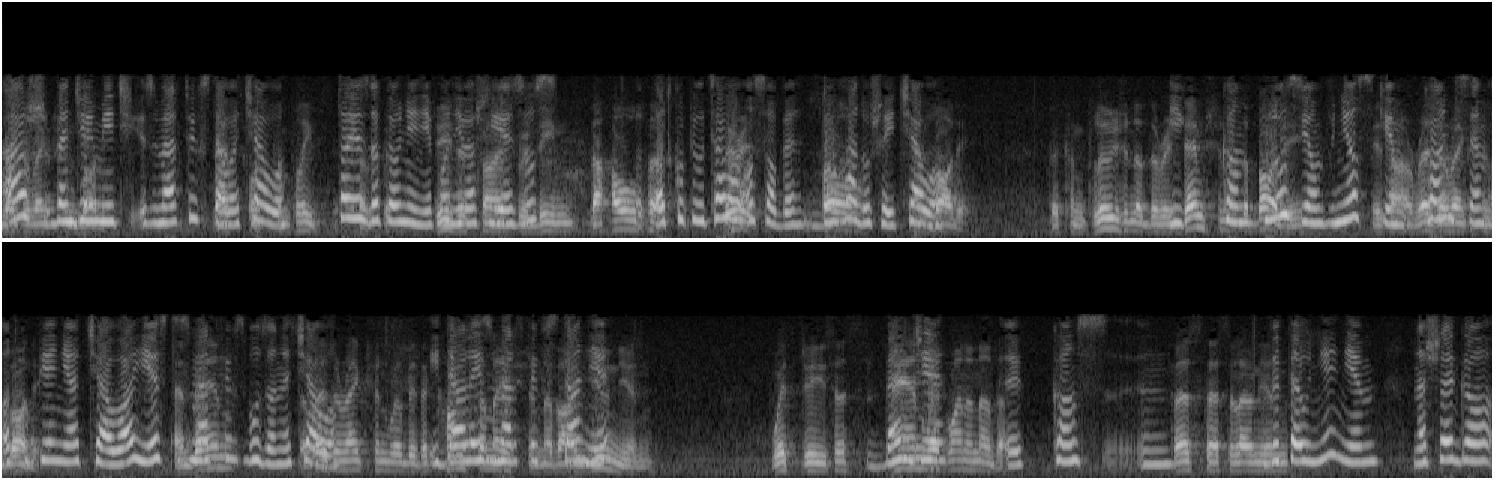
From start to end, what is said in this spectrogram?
aż będziemy mieć zmartwychwstałe ciało. To jest dopełnienie, ponieważ Jezus odkupił całą osobę, ducha, duszę i ciało. I konkluzją, wnioskiem, końcem odkupienia ciała jest zmartwychwzbudzone ciało. I dalej zmartwychwstanie będzie y, y, wypełnieniem naszego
